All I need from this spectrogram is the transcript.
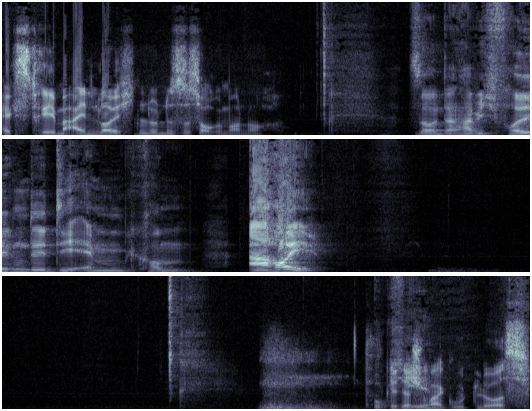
extrem einleuchtend und ist es auch immer noch. So, und dann habe ich folgende DM bekommen. Ahoi! Das geht ja schon mal gut los.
